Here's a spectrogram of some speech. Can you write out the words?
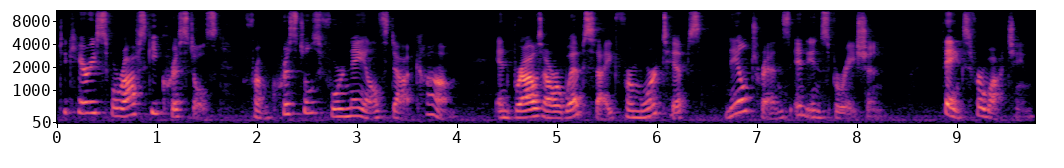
to carry Swarovski crystals from crystalsfornails.com and browse our website for more tips, nail trends, and inspiration. Thanks for watching.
